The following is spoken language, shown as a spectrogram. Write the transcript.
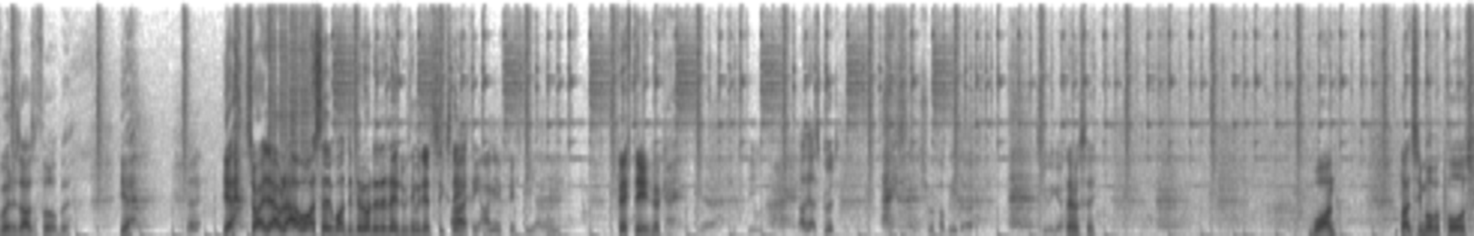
weren't as hard as I thought, but yeah. Ready? Yeah, it's all right. Now, uh, what's the, what, did, what did do? Do we think we did 16? I think I'm going 15, I think. 15, okay. Yeah, 15. I think that's good. I'm not sure if I beat that. Here we go. Then we'll see. One. I'd like to see more of a pause.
